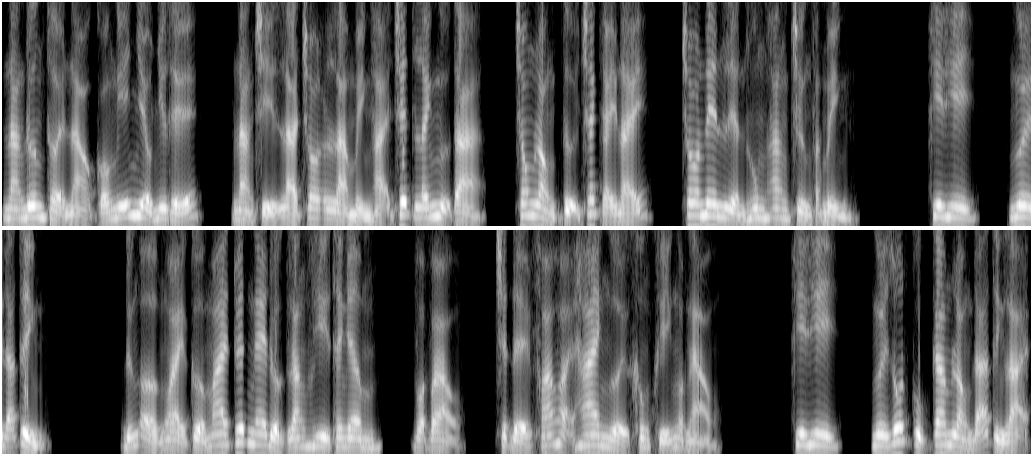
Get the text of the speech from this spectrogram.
nàng đương thời nào có nghĩ nhiều như thế, nàng chỉ là cho là mình hại chết lãnh ngự ta, trong lòng tự trách cái nấy, cho nên liền hung hăng trừng phạt mình. Hi hi, ngươi đã tỉnh. Đứng ở ngoài cửa Mai Tuyết nghe được Lăng Hy thanh âm, vọt vào, triệt để phá hoại hai người không khí ngọt ngào. Hi hi, ngươi rốt cục cam lòng đã tỉnh lại,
